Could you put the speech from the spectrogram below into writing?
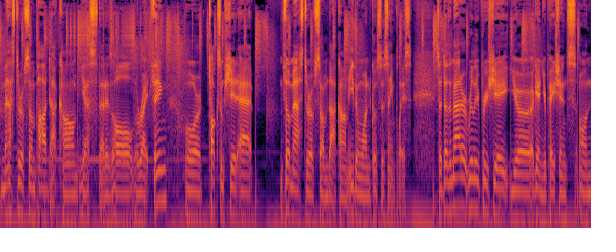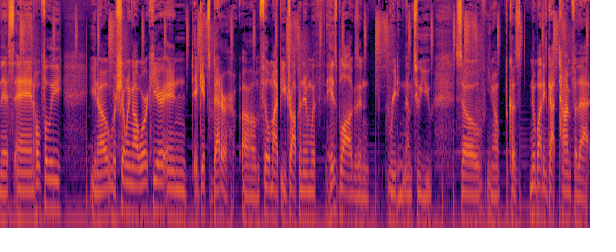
masterofsomepod.com. Yes, that is all the right thing. Or talk some shit at themasterofsome.com. Either one goes to the same place. So it doesn't matter. Really appreciate your, again, your patience on this. And hopefully, you know, we're showing our work here and it gets better. Um, Phil might be dropping in with his blogs and reading them to you. So, you know, because nobody's got time for that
